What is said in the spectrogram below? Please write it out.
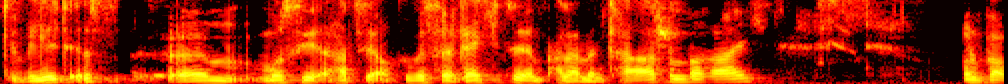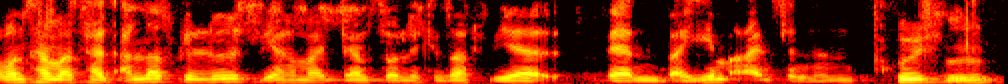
gewählt ist, ähm, muss sie, hat sie auch gewisse Rechte im parlamentarischen Bereich. Und bei uns haben wir es halt anders gelöst. Wir haben halt ganz deutlich gesagt, wir werden bei jedem Einzelnen prüfen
